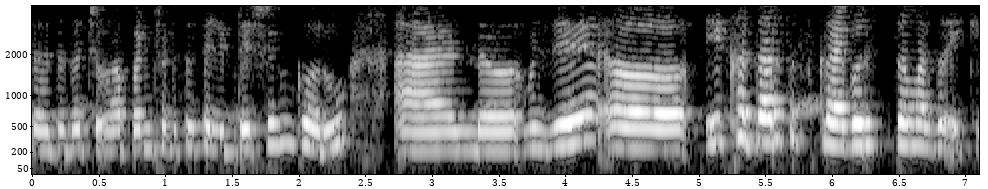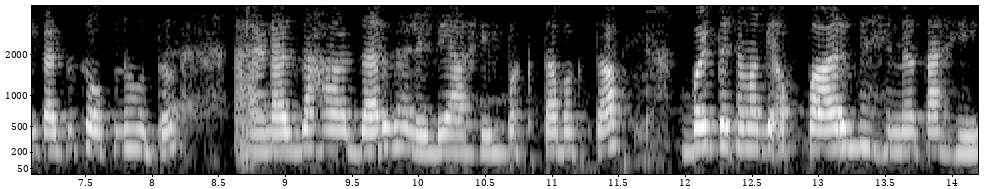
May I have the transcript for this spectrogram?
तर त्याचं छो आपण छोटंसं सेलिब्रेशन करू. अँड म्हणजे एक हजार सबस्क्रायबर्सचं माझं एकेकाचं स्वप्न होतं. अँड आज दहा हजार झालेले आहेत बघता बघता. बट त्याच्यामागे अपार मेहनत आहे.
